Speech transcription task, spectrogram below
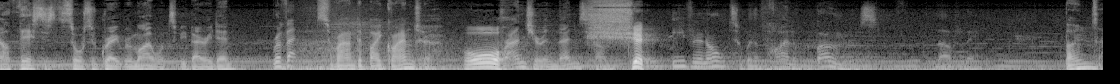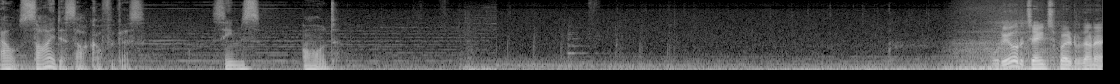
Now this is the sort of great room I want to be buried in. Revel. Surrounded by grandeur. ஓ Grandeur and then some. ஷிட் Even an altar with a pile of bones. Lovely. Bones outside a sarcophagus. Seems odd. ஒரே ஒரு செயின் ஸ்பைடர் தானே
